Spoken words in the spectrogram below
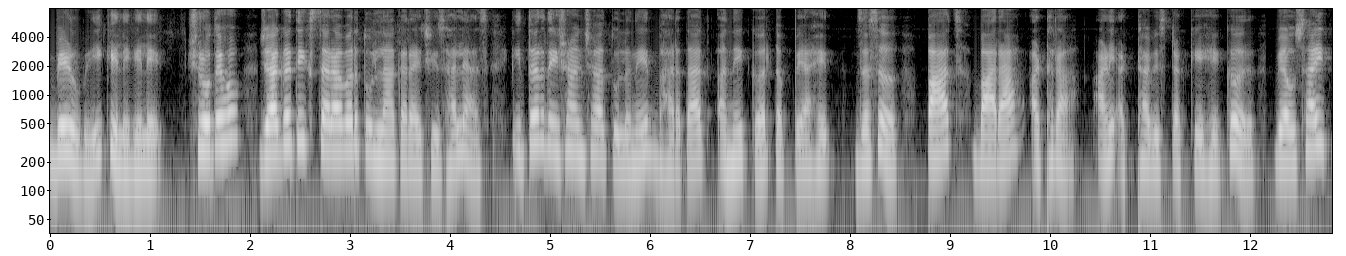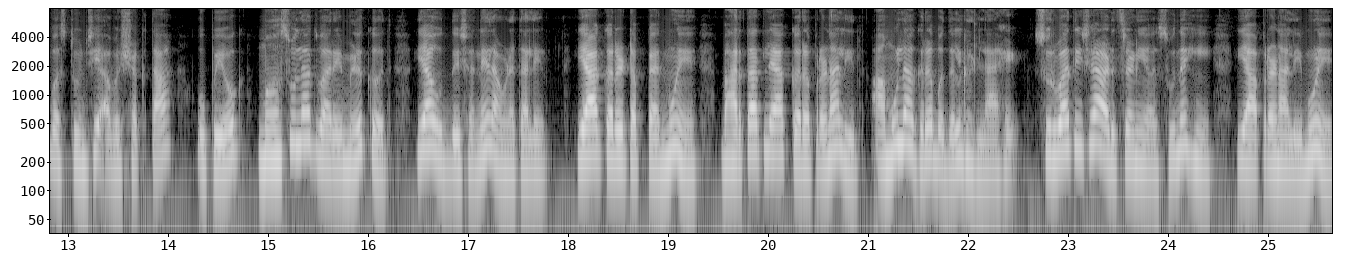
वेळोवेळी केले गेले. श्रोते हो जागतिक स्तरावर तुलना करायची झाल्यास इतर देशांच्या तुलनेत भारतात अनेक कर टप्पे आहेत. जसं पाच बारा अठरा आणि अठ्ठावीस टक्के हे कर व्यावसायिक वस्तूंची आवश्यकता उपयोग महसुलाद्वारे मिळकत या उद्देशाने लावण्यात आले. या कर टप्प्यांमुळे भारतातल्या कर प्रणालीत आमूलाग्र बदल घडला आहे. सुरुवातीच्या अडचणी असूनही या प्रणालीमुळे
